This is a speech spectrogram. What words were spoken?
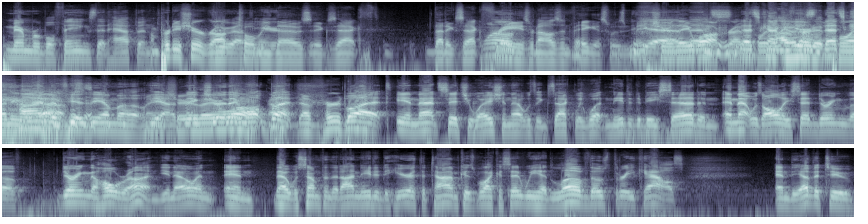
memorable things that happened. I'm pretty sure Rock told me those exact that exact Well- phrase when I was in Vegas was make Yeah, sure they walk right That's kind of his, heard that's plenty of kind of his mo. Make yeah, sure make they sure they walk. walk. But I've- I've heard that. but in that situation, that was exactly what needed to be said, and and that was all he said during the during the whole run. You know, and and that was something that I needed to hear at the time because, like I said, we had loved those three cows, and the other two,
